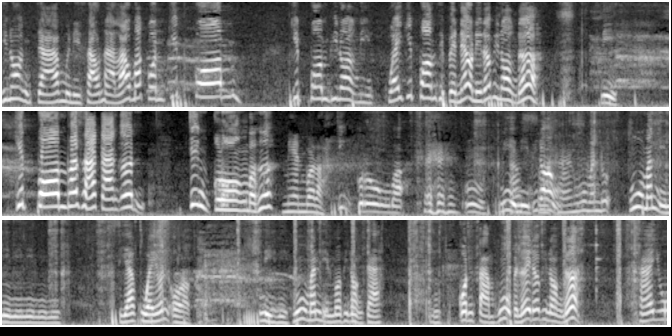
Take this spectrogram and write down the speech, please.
พี่น้องจ้ามือนี่สาวหนาเล่ามากลกิบปมกิบปมพี่น้องนี่หวยกิบปมสิเป็นแนวนี้เด้อพี่น้องเด้อนี่ กิบปมภาษากลางเอิ้นจิ้งโกรงบ่เฮ้อแมนบ่ล่ะจิ้งโกรงบ่อืมนี่นี่พี่น้องหาหูมันดูหูมันนี่นี่นี่นี่นี่นี่เสียกวยมันออก นี่นี่หูมันเห็นบ่พี่น้องจ้านี่กลตามหูไปเลยเด้อพี่น้องเด้อหาอยู่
